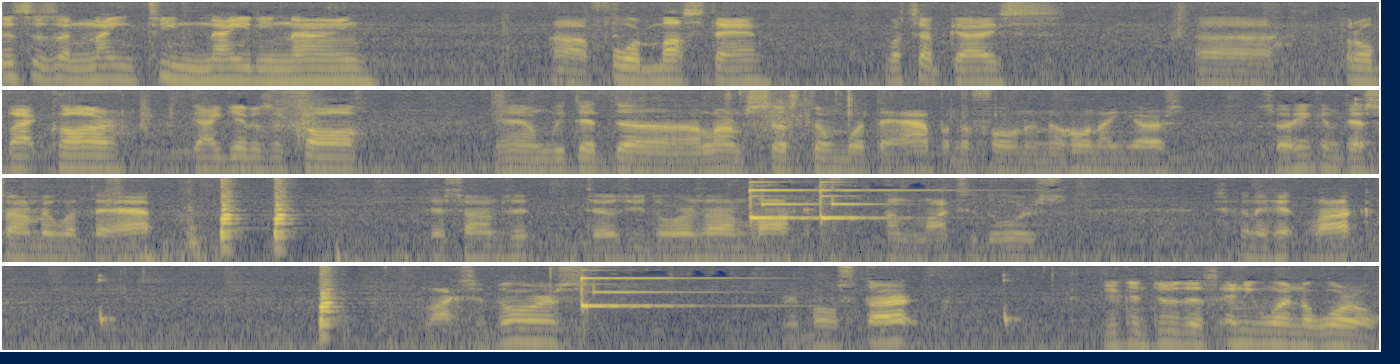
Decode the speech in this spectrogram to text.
This is a 1999 uh, Ford Mustang. What's up, guys? Uh, throwback car. Guy gave us a call, and we did the alarm system with the app on the phone and the whole nine yards. So he can disarm it with the app. Disarms it, tells you doors are unlocked, unlocks the doors. He's gonna hit lock. Locks the doors. Remote start. You can do this anywhere in the world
